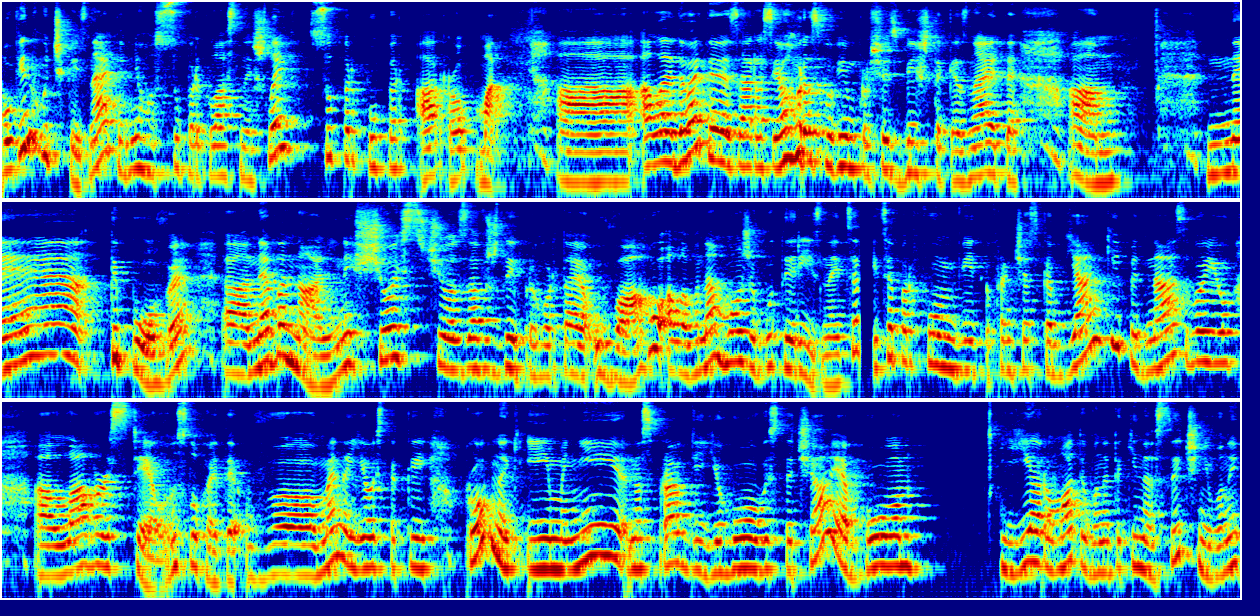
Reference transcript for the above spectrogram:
Бо він гучкий, знаєте, в нього супер класний шлейф, супер-пупер аромат. Але давайте зараз я вам розповім про щось більш таке, знаєте. Не типове, е, не банальне, щось, що завжди пригортає увагу, але вона може бути різна. І це, і це парфум від Франческа Б'янкі під назвою е, Lover's Tale. Ну, слухайте, в мене є ось такий пробник, і мені насправді його вистачає, бо. Її аромати, вони такі насичені, вони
